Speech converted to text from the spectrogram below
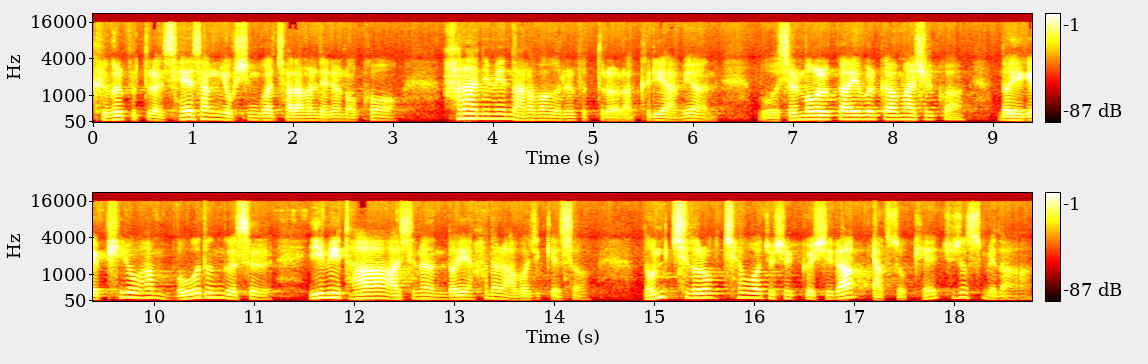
그걸 붙들어 세상 욕심과 자랑을 내려놓고 하나님의 나라와 의를 붙들어라. 그리하면 무엇을 먹을까 입을까 마실까 너에게 필요한 모든 것을 이미 다 아시는 너희 하늘 아버지께서 넘치도록 채워 주실 것이라 약속해 주셨습니다.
